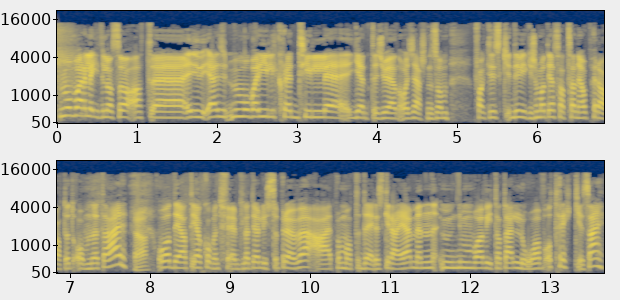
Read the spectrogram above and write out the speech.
vi må bare legge til også at eh, jeg vi må bare gi litt cred til eh, Jente21 og kjæresten som faktisk Det virker som at de har satt seg ned og pratet om dette her. Ja. Og det at de har kommet frem til at de har lyst til å prøve, er på en måte deres greie. Men de må bare vite at det er lov å trekke seg.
